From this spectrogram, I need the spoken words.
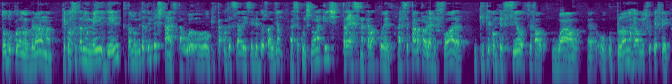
todo o cronograma, porque quando você está no meio dele, você está no meio da tempestade, você está, o que está acontecendo aí? Você vê Deus fazendo, aí você continua naquele estresse, naquela coisa coisa. Aí você para para olhar de fora o que, que aconteceu, você fala, uau, é, o, o, plano realmente foi perfeito.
